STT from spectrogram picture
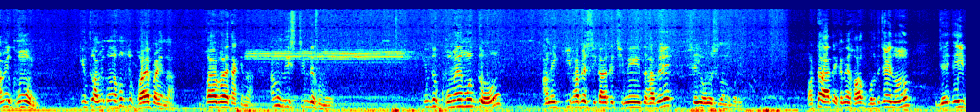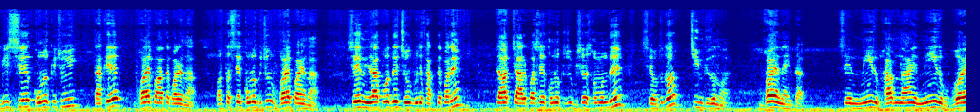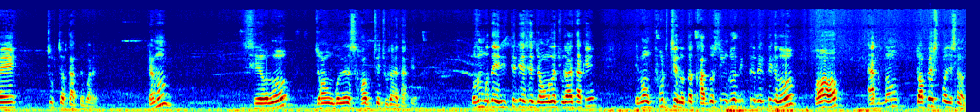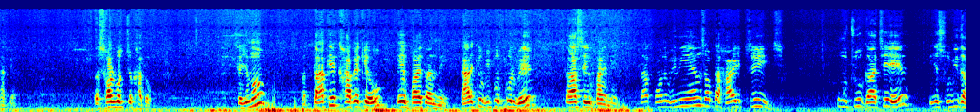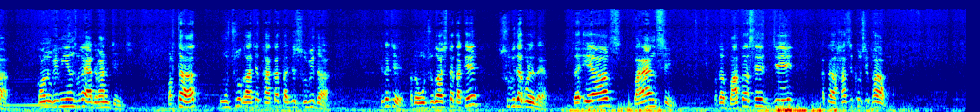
আমি ঘুমোই, কিন্তু আমি কোনো রকম কিছু ভয় পাই না, ভয়ে ভয়ে থাকি না, আমি নিশ্চিন্তে ঘুমোই। কিন্তু ঘুমের মধ্যেও আমি কীভাবে শিকারকে ছিনিয়ে নিতে হবে, সেই অনুশীলন করি। অর্থাৎ, এখানে হক বলতে চাইলো যে এই বিশ্বে কোনো কিছুই তাকে ভয় পাওয়াতে পারে না। অর্থাৎ, সে কোনো কিছু ভয় পায় না। সে নিরাপদে চোখ বুঝে থাকতে পারে তার চারপাশে কোনো কিছু বিষয় সম্বন্ধে সে অতটা চিন্তিত নয়। ভয় নেই তার। সে নির্ভাব নির্ভাবনায় নির্ভয়ে চুপচাপ থাকতে পারে। কেন? সে হলো জঙ্গলের সবচেয়ে চূড়ায় থাকে। প্রথম কথা, এদিক থেকে সে জঙ্গলে চূড়ায় থাকে এবং ফুটছে না। তার খাদ্য শৃঙ্খলার দিক থেকে দেখতে গেলেও হক একদম টপেস্ট পজিশনে থাকে। সর্বোচ্চ খাদক। সেই জন্য তাকে খাবে কেউ, এ ভয় তার নেই। তার কেউ বিপদ করবে তার সেই ভয় নেই the convenience of the high trees উঁচু গাছের এই যে সুবিধা কনভিনিয়েন্স মানে অ্যাডভান্টেজ অর্থাৎ উঁচু গাছে থাকার তার যে সুবিধা, ঠিক আছে? অর্থাৎ উঁচু গাছটা তাকে সুবিধা করে দেয়। দ্য এয়ার্স বায়ান্সি অর্থাৎ বাতাসের যে একটা হাসি খুশি ভাব,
